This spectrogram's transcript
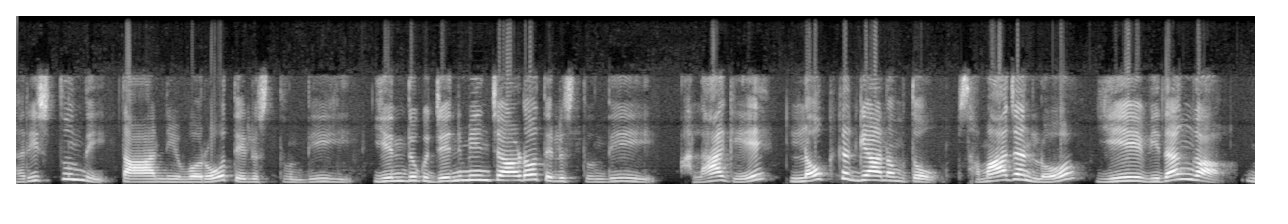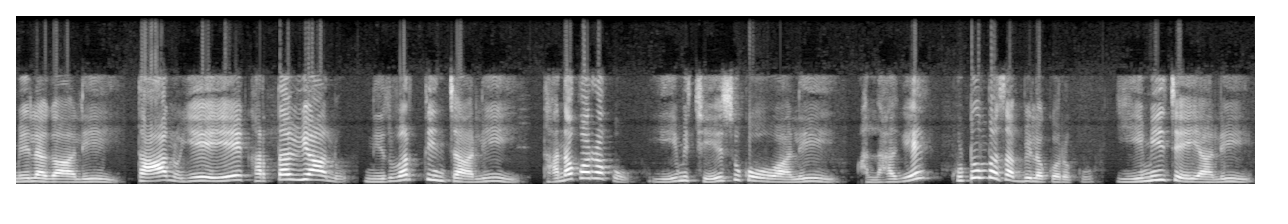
ధరిస్తుంది తానెవరో తెలుస్తుంది. ఎందుకు జన్మించాడో తెలుస్తుంది. అలాగే లౌకిక జ్ఞానంతో సమాజంలో ఏ విధంగా మెలగాలి తాను ఏ ఏ కర్తవ్యాలు నిర్వర్తించాలి తన కొరకు ఏమి చేసుకోవాలి? అలాగే కుటుంబ సభ్యుల కొరకు ఏమీ చేయాలి?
